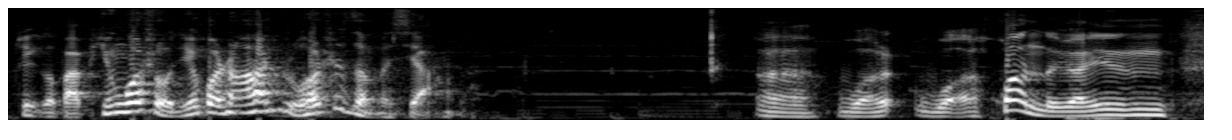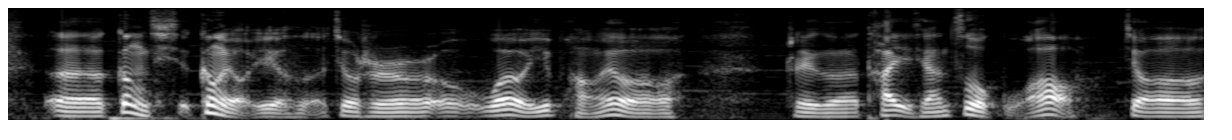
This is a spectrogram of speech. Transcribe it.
这个把苹果手机换成安卓是怎么想的？呃，我我换的原因，呃，更起更有意思，就是我有一朋友，这个他以前做国奥叫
